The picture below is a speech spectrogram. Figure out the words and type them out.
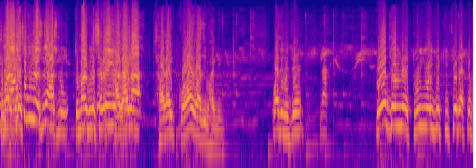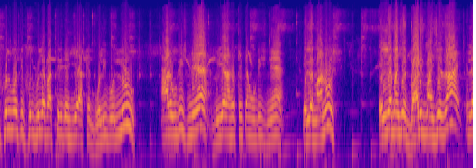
তোমার তোমারগুলো সাগাই না। সাগাই করাই ওয়াজিব হয়নি। ওয়াজিব না। তোর জন্য তুই ওই যে কিচের একে ফুলমতি ফুল ফুলে পাত্রি দেখিয়ে একে গলি বললু আর উঠিস নে বিয়ার আসর থেকে উঠিস নে। এলে মানুষ এলে মানুষের বাড়ির মানুষে যায় এলে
